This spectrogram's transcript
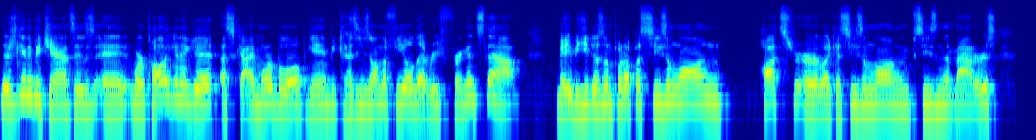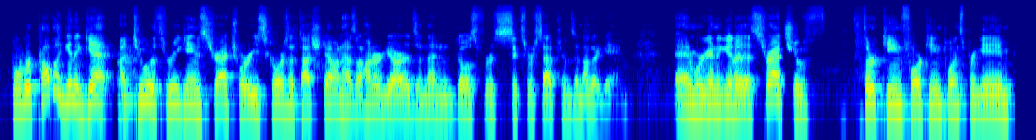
there's going to be chances, and we're probably going to get a Skyy Moore blow up game because he's on the field every friggin' snap. Maybe he doesn't put up a season long hot st- or like a season long season that matters, but we're probably going to get a hmm. two or three game stretch where he scores a touchdown, has 100 yards, and then goes for six receptions another game. And we're going to get a stretch of 13, 14 points per game,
